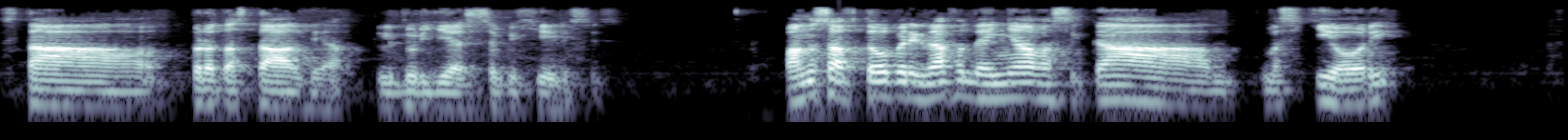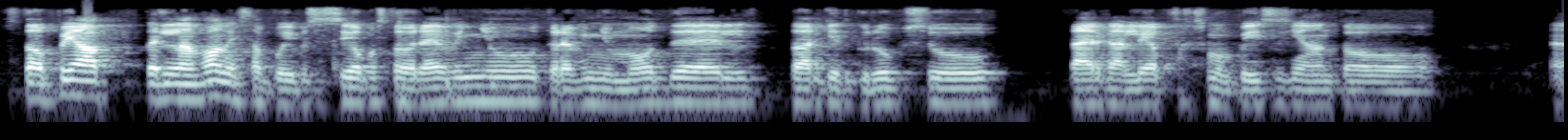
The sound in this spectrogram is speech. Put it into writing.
στα πρώτα στάδια λειτουργίας της επιχείρησης. Πάνω σε αυτό περιγράφονται 9 βασικά, βασικοί όροι, στα οποία περιλαμβάνεις αυτά που είπες εσύ, όπως το revenue, το revenue model, το target group σου, τα εργαλεία που θα χρησιμοποιήσεις για να, το, ε,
